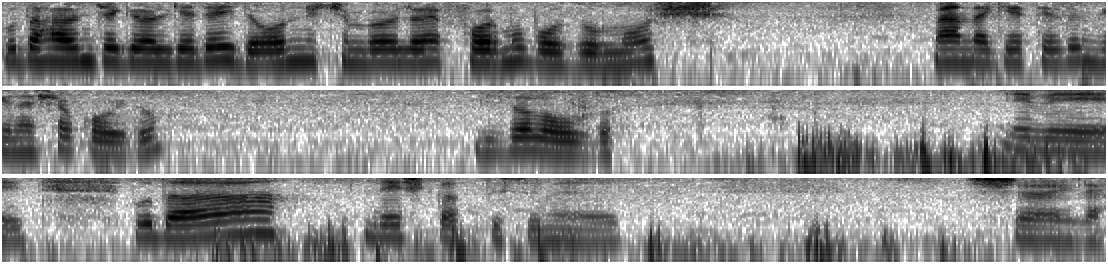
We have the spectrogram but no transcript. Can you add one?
Bu daha önce gölgedeydi. Onun için böyle formu bozulmuş. Ben de getirdim güneşe koydum. Güzel oldu. Evet. Bu da leş kaktüsümüz. Şöyle.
